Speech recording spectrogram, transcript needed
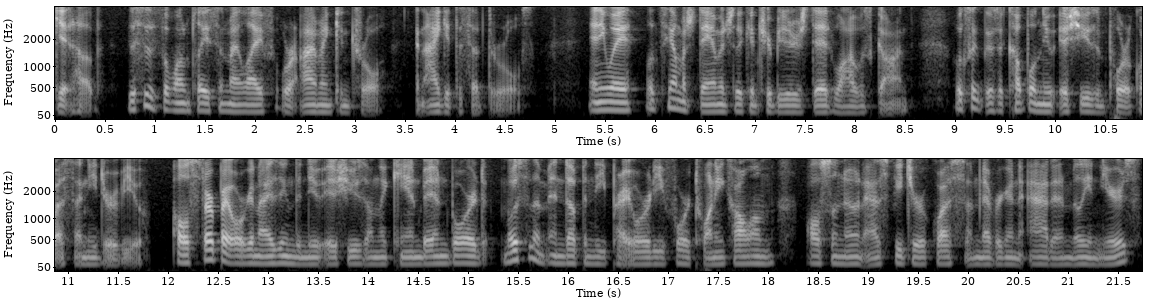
GitHub. This is the one place in my life where I'm in control and I get to set the rules. Anyway, let's see how much damage the contributors did while I was gone. Looks like there's a couple new issues and pull requests I need to review. I'll start by organizing the new issues on the Kanban board. Most of them end up in the priority 420 column, also known as feature requests I'm never going to add in a million years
